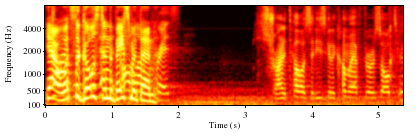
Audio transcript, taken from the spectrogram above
Yeah, what's the ghost in the basement then? He's trying to tell us that he's gonna come after us all too.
